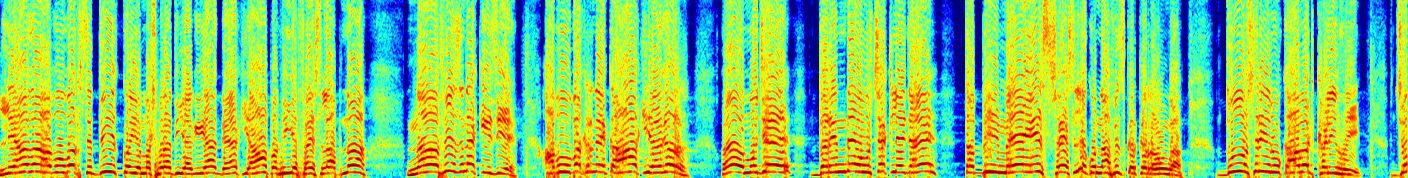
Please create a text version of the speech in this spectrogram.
لہذا ابو بکر صدیق کو یہ مشورہ دیا گیا گیا کہ آپ ابھی یہ فیصلہ اپنا نافذ نہ کیجیے۔ ابو بکر نے کہا کہ اگر ہاں، مجھے درندے اچک لے جائیں، تب بھی میں اس فیصلے کو نافذ کر کر رہوں گا۔ دوسری رکاوٹ کھڑی ہوئی، جو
